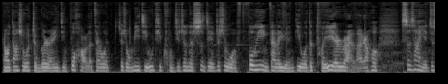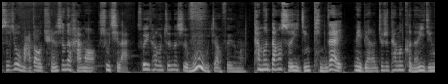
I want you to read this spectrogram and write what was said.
然后当时我整个人已经不好了，在我这种密集物体恐惧症的世界，就是我封印在了原地，我的腿也软了，然后。身上也就是肉麻到全身的汗毛竖起来，所以他们真的是呜这样飞的吗？他们当时已经停在那边了，就是他们可能已经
